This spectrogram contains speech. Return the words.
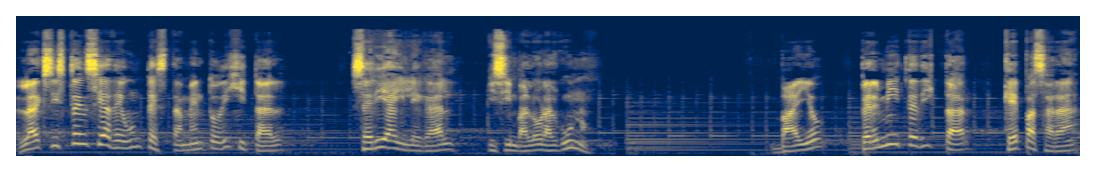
La existencia de un testamento digital sería ilegal y sin valor alguno. Bayo permite dictar qué pasará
